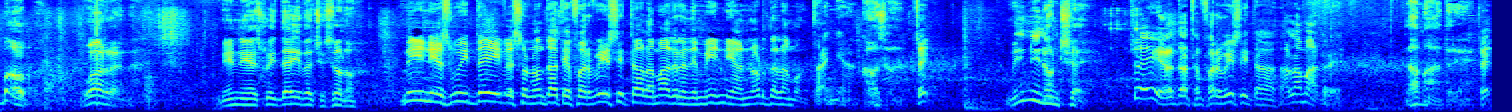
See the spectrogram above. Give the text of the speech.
Bob, Warren. Minnie e Sweet Dave ci sono? Minnie e Sweet Dave sono andati a far visita alla madre di Minnie a nord della montagna. Cosa? Sì, Minnie non c'è. sì, è andata a far visita alla madre. La madre. Sì.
